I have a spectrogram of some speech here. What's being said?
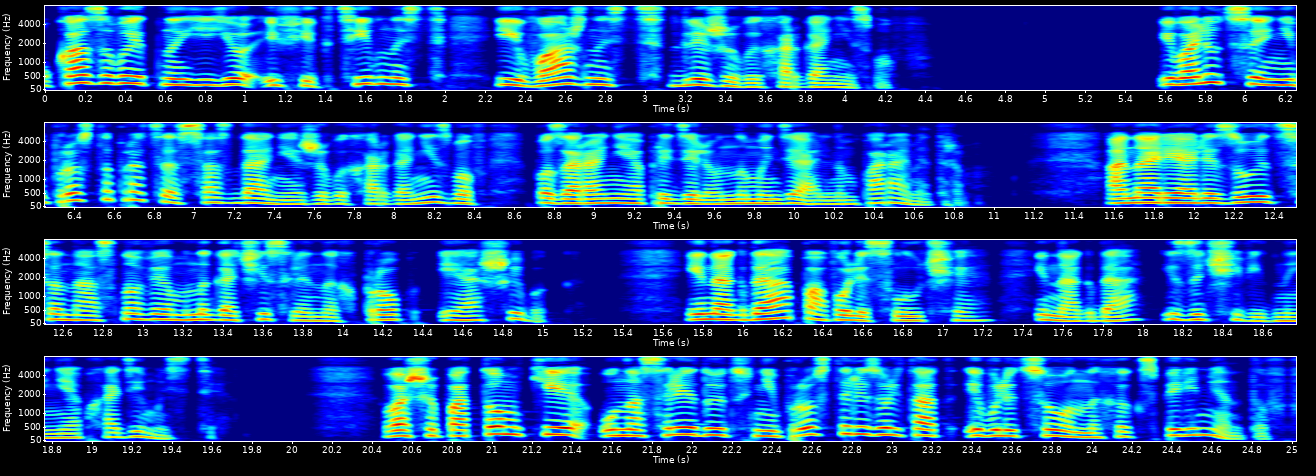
указывает на ее эффективность и важность для живых организмов. Эволюция не просто процесс создания живых организмов по заранее определенным идеальным параметрам. Она реализуется на основе многочисленных проб и ошибок. Иногда по воле случая, иногда из очевидной необходимости. Ваши потомки унаследуют не просто результат эволюционных экспериментов,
